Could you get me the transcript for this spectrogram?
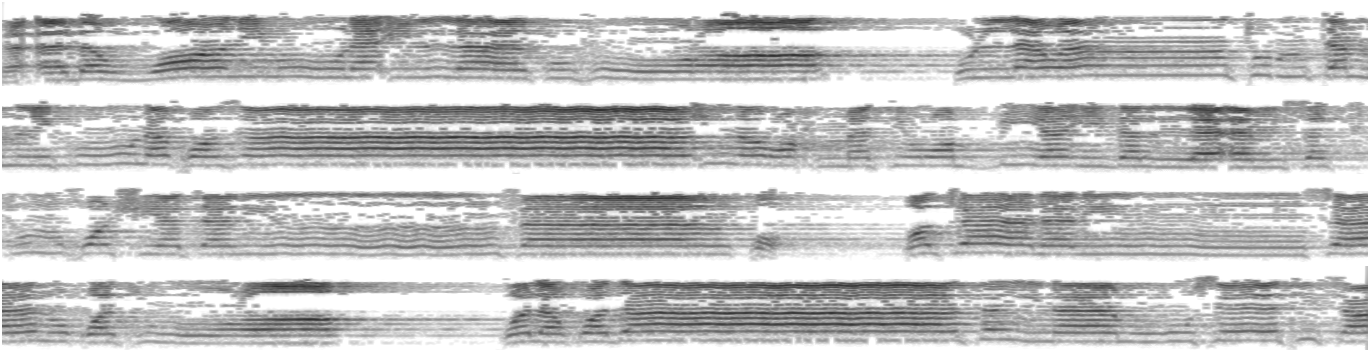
فأبى الظالمون إلا كفورا قل لو أنتم تملكون خَزَائِنَ طاعة ربي إذا لأمسكتم خشية الإنفاق وكان الإنسان قتورا ولقد آتينا موسى تسع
